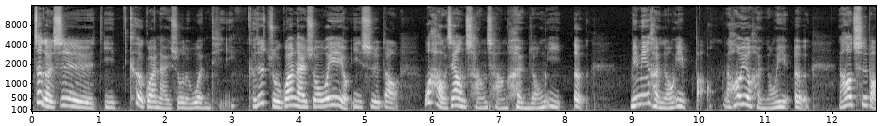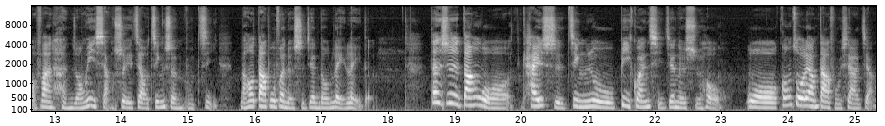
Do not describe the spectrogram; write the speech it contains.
这个是以客观来说的问题，可是主观来说，我也有意识到。我好像常常很容易饿，明明很容易饱，然后又很容易饿，然后吃饱饭很容易想睡觉，精神不济，然后大部分的时间都累累的。但是当我开始进入闭关期间的时候，我工作量大幅下降，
